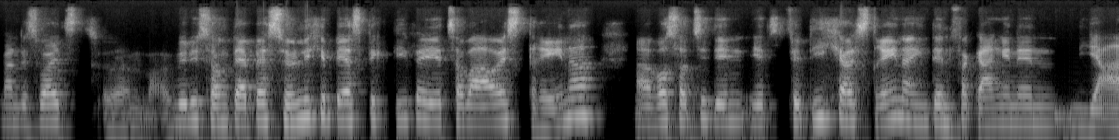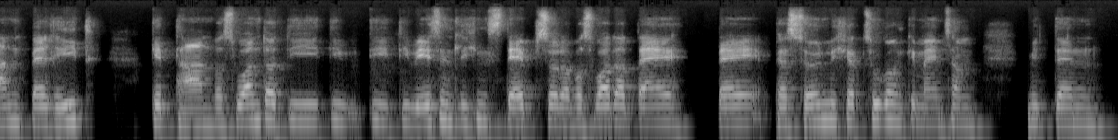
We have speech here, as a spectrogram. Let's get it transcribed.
man, das war jetzt, ähm, würde ich sagen, deine persönliche Perspektive, jetzt aber auch als Trainer. Äh, was hat sie denn jetzt für dich als Trainer in den vergangenen Jahren bei Ried getan? Was waren da die, die, die, die wesentlichen Steps oder was war da dein, dein persönlicher Zugang gemeinsam mit den,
